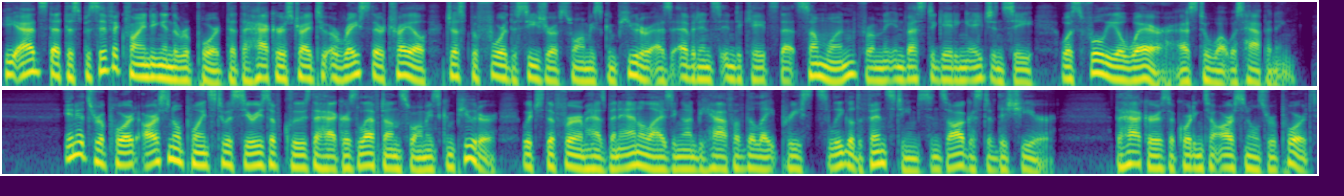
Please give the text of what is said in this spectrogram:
He adds that the specific finding in the report that the hackers tried to erase their trail just before the seizure of Swamy's computer as evidence indicates that someone from the investigating agency was fully aware as to what was happening. In its report, Arsenal points to a series of clues the hackers left on Swamy's computer, which the firm has been analyzing on behalf of the late priest's legal defense team since August of this year. The hackers, according to Arsenal's report,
